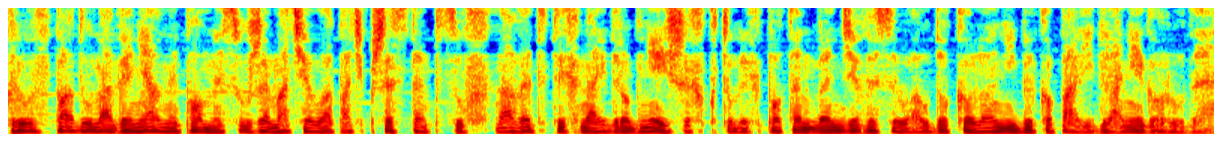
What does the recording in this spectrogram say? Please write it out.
Król wpadł na genialny pomysł, że macie łapać przestępców, nawet tych najdrobniejszych, których potem będzie wysyłał do kolonii, by kopali dla niego rudę.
